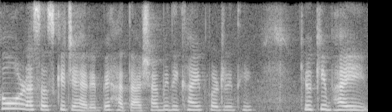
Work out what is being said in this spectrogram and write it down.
थोड़ा सा उसके चेहरे पे हताशा भी दिखाई पड़ रही थी, क्योंकि भाई,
